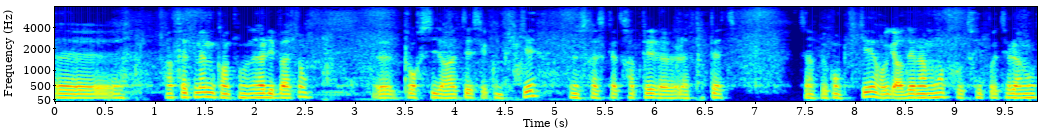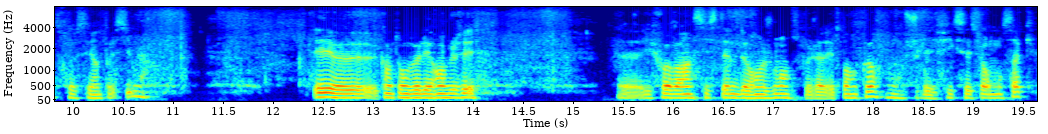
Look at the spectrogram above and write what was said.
Euh, en fait, même quand on a les bâtons, euh, pour s'hydrater, c'est compliqué. Ne serait-ce qu'attraper la pipette, c'est un peu compliqué. Regarder la montre ou tripoter la montre, c'est impossible. Et euh, quand on veut les ranger, euh, il faut avoir un système de rangement, ce que j'avais pas encore. Je l'ai fixé sur mon sac.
